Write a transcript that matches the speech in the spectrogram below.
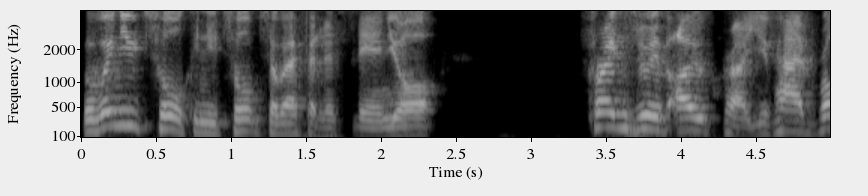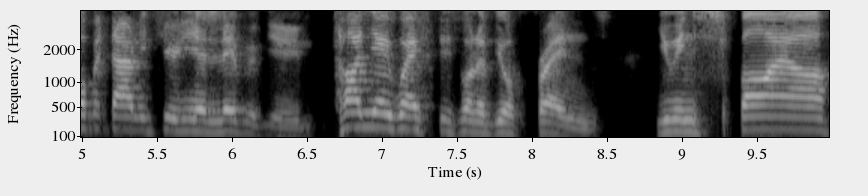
But when you talk and you talk so effortlessly, and you're friends with Oprah. You've had Robert Downey Jr. live with you. Kanye West is one of your friends. You inspire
